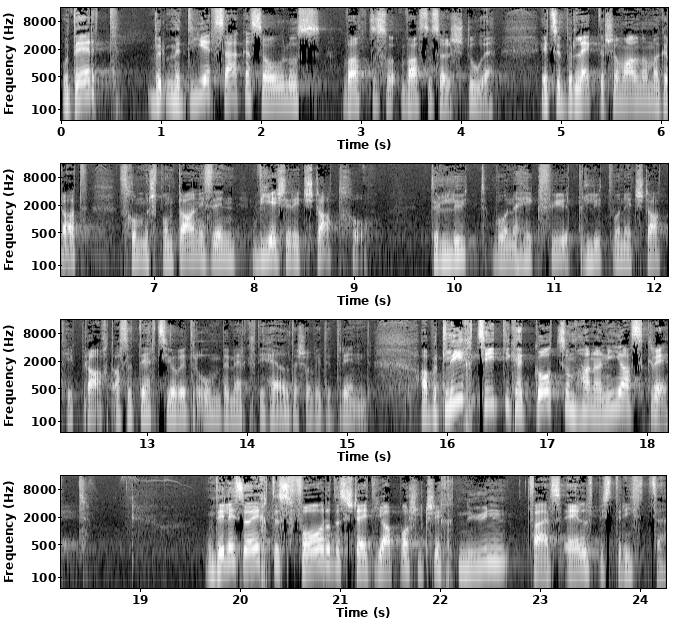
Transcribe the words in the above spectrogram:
und dort wird man dir sagen, Saulus, was du, was du sollst tun. Jetzt überlegt er schon mal nur gerade, es kommt mir spontan in Sinn, wie ist er in die Stadt gekommen? Der Leute, die ihn geführt der Leute, die ihn in die Stadt gebracht Also dort sind ja wieder unbemerkte Helden schon wieder drin. Aber gleichzeitig hat Gott zum Hananias geredet. Und ich lese euch das vor, und das steht in Apostelgeschichte 9, Vers 11 bis 13.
